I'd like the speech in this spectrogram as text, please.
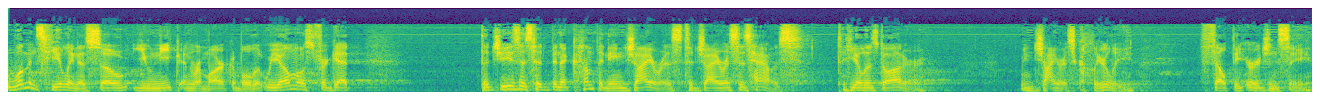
The woman's healing is so unique and remarkable that we almost forget that Jesus had been accompanying Jairus to Jairus' house to heal his daughter. I mean, Jairus clearly felt the urgency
